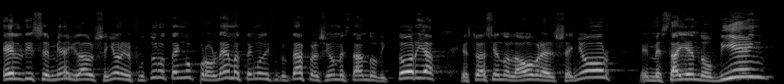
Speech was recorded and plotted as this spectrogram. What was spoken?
él dice, me ha ayudado el Señor. En el futuro tengo problemas, tengo dificultades, pero el Señor me está dando victoria. Estoy haciendo la obra del Señor, eh, me está yendo bien.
